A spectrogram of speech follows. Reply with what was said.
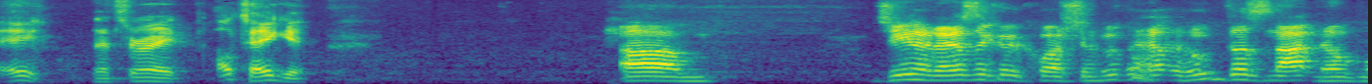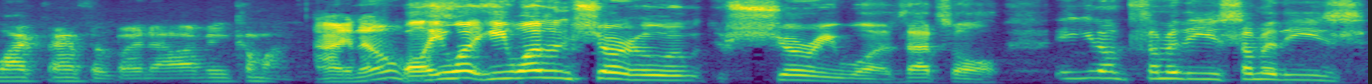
Hey, that's right. I'll take it. Um, Gina, that's a good question. Who the hell who does not know Black Panther by now? I mean, come on. I know. Well, he was he wasn't sure who sure he was. That's all. You know, some of these some of these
